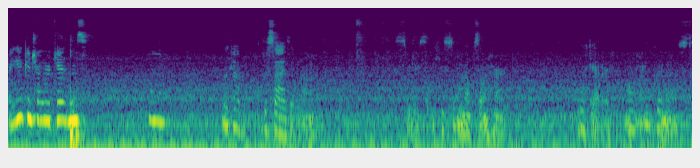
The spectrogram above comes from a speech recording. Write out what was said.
Are you in control of your kittens? Look how the size of them. Seriously, he still milks on her. Look at her. Oh my goodness.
